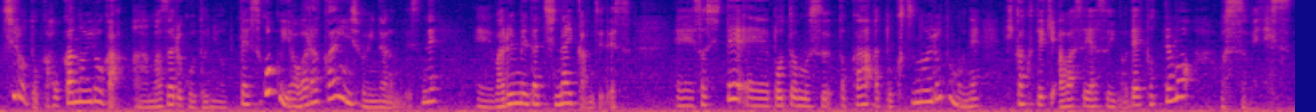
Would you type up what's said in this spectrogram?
白とか他の色が混ざることによってすごく柔らかい印象になるんですね、えー、悪目立ちしない感じです。えー、そして、えー、ボトムスとかあと靴の色ともね比較的合わせやすいのでとってもおすすめです。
